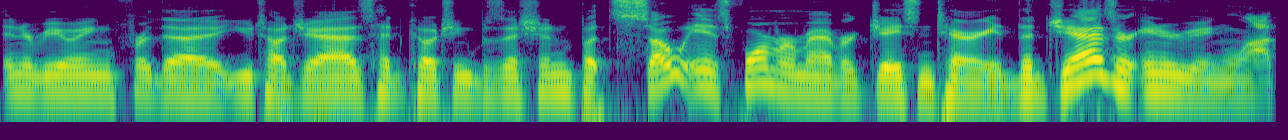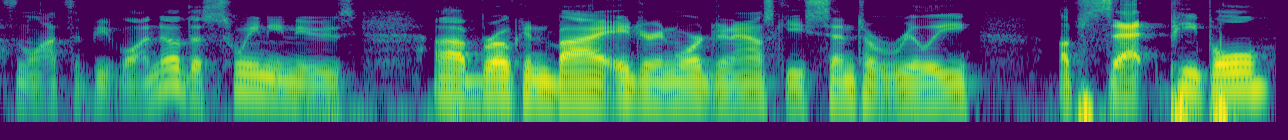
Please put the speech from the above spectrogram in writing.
interviewing for the Utah Jazz head coaching position, but so is former Maverick Jason Terry. The Jazz are interviewing lots and lots of people. I know the Sweeney news, uh, broken by Adrian Wojnarowski, sent to really upset people.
